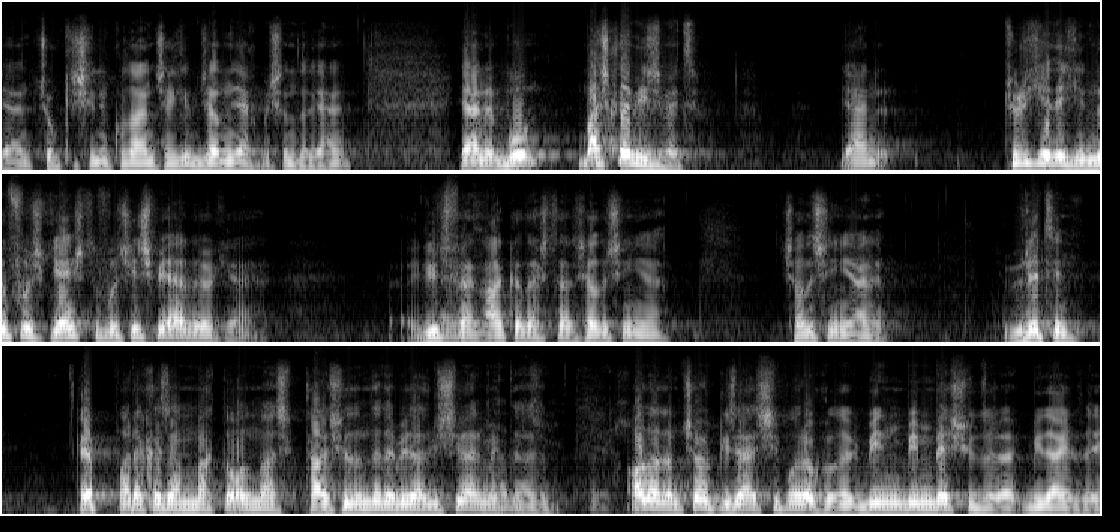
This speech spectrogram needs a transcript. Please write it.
Yani çok kişinin kulağını çekip canını yakmışındır yani. Yani bu başka bir hizmet. Yani Türkiye'deki nüfus, genç nüfus hiçbir yerde yok ya. Lütfen arkadaşlar çalışın ya. Çalışın yani. Üretin. Hep para kazanmak da olmaz. Karşılığında da biraz bir şey vermek Tabii lazım. ki, tabii ki. Alalım çok güzel spor okulu. 1000 1500 lira bir ayda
